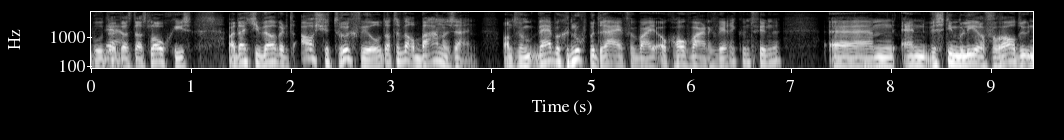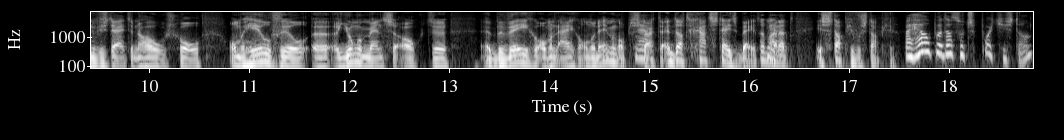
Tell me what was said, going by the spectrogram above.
Dat, dat, dat, is logisch. Maar dat je wel weet als je terug wil, dat er wel banen zijn. Want we, we hebben genoeg bedrijven waar je ook hoogwaardig werk kunt vinden. Um, en we stimuleren vooral de universiteit en de hogeschool... om heel veel uh, jonge mensen ook te uh, bewegen om een eigen onderneming op te starten. En dat gaat steeds beter, maar dat is stapje voor stapje. Maar helpen dat soort spotjes dan?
